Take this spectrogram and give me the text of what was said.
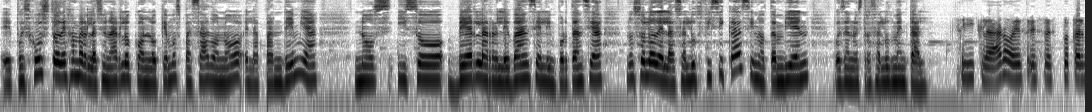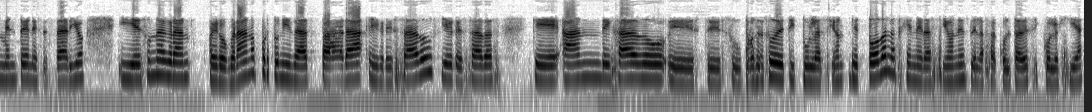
eh, pues justo, déjame relacionarlo con lo que hemos pasado, ¿no? La pandemia nos hizo ver la relevancia y la importancia no solo de la salud física, sino también pues de nuestra salud mental. Sí, claro, es, es, es, totalmente necesario y es una gran, pero gran oportunidad para egresados y egresadas que han dejado este, su proceso de titulación de todas las generaciones de la Facultad de Psicología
